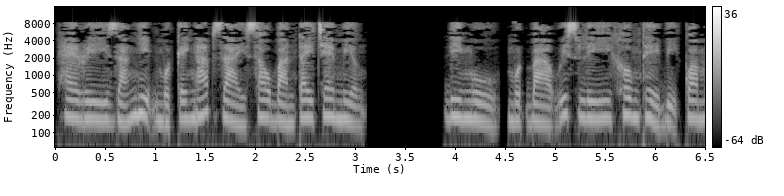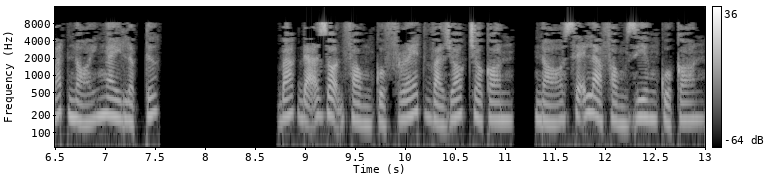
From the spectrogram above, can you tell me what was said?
Harry dáng nhịn một cái ngáp dài sau bàn tay che miệng. Đi ngủ, một bà Weasley không thể bị qua mắt nói ngay lập tức. Bác đã dọn phòng của Fred và George cho con, nó sẽ là phòng riêng của con.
